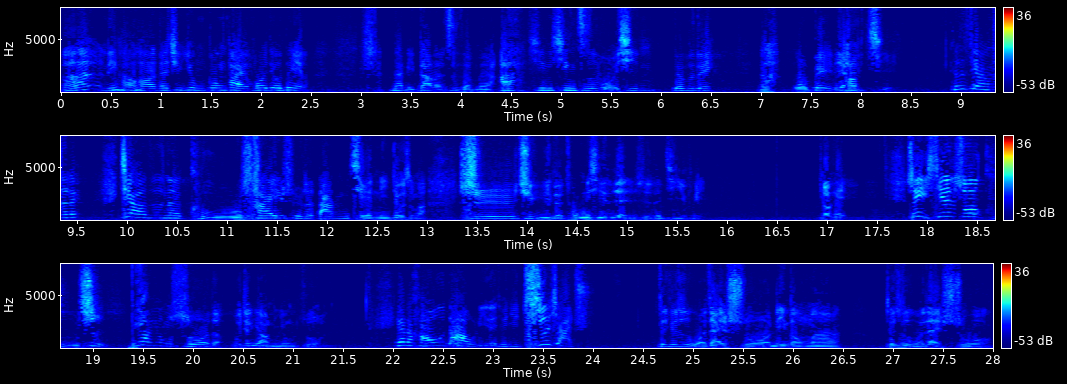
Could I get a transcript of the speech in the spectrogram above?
啊，你好好的去用功拜佛就对了。那你当然是怎么样啊？心心知我心，对不对？那我被了解。可是这样子呢？这样子呢？苦差事的当前，你就什么失去了重新认识的机会。OK，所以先说苦事，不要用说的，我就要你用做的。要他毫无道理的，就你吃下去。这就是我在说，你懂吗？就是我在说。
